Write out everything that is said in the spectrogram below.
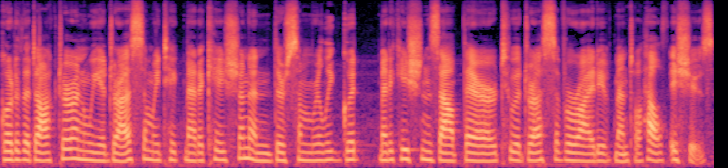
go to the doctor and we address and we take medication, and there's some really good medications out there to address a variety of mental health issues.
